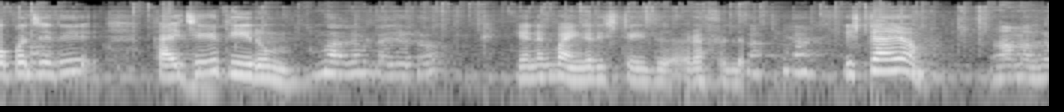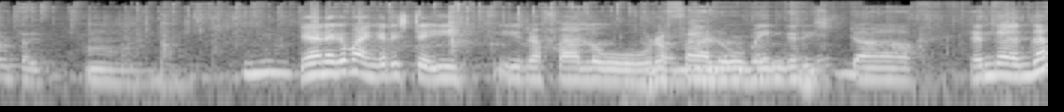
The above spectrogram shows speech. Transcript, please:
ഓപ്പൺ ചെയ്ത് കഴിച്ച് തീരും. എനിക്ക് ഭയങ്കര ഇഷ്ടമായി ഇത് റഫൽ ഇഷ്ടായോ. എനിക്ക് ഭയങ്കര ഇഷ്ടമായി ഈ ഈ റഫാലോ. റഫാലോ ഭയങ്കര ഇഷ്ട. എന്താ എന്താ?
